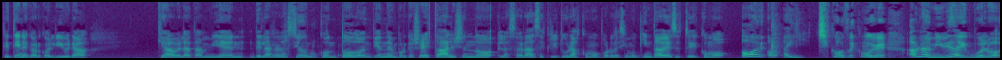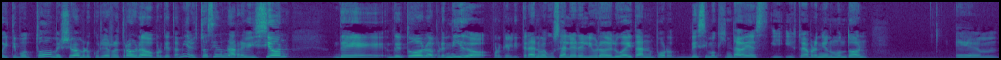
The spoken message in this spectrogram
que tiene que ver con Libra, que habla también de la relación con todo, ¿entienden? Porque ayer estaba leyendo las Sagradas Escrituras como por decimoquinta vez, estoy como, ¡ay, ay, chicos! Es como que hablo de mi vida y vuelvo y tipo, todo me lleva a Mercurio retrógrado, porque también estoy haciendo una revisión de, de todo lo aprendido, porque literal me puse a leer el libro de Lu Gaitán por decimoquinta vez y, estoy aprendiendo un montón. Em,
